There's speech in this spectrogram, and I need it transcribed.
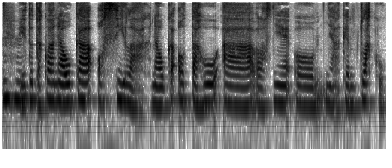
Mm-hmm. Je to taková nauka o sílách, nauka o tahu a vlastně o nějakém tlaku.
